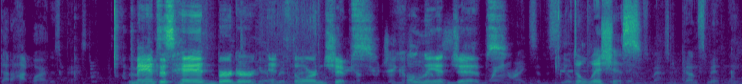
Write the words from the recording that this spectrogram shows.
Gotta hotwire this bastard. Mantis Head Burger and Thorn Chips. Only at Jeb's. Wainwright said the seal Delicious. master gunsmith named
